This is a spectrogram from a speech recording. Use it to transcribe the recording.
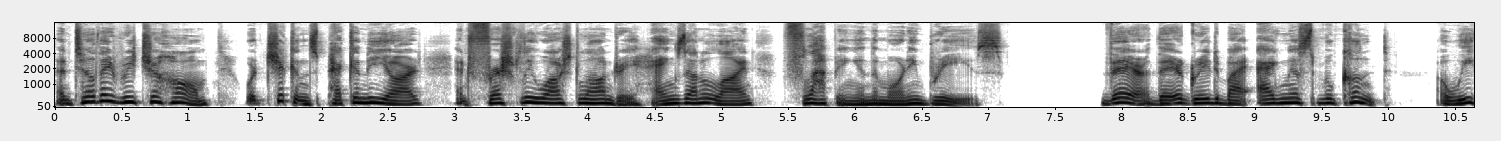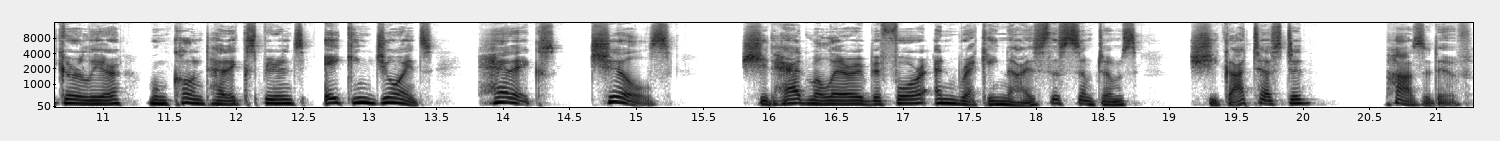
until they reach a home where chickens peck in the yard and freshly washed laundry hangs on a line flapping in the morning breeze. There, they are greeted by Agnes Mukunt. A week earlier, Mukunt had experienced aching joints headaches, chills. She'd had malaria before and recognized the symptoms. She got tested positive.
